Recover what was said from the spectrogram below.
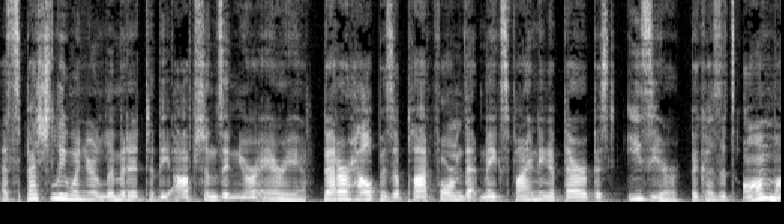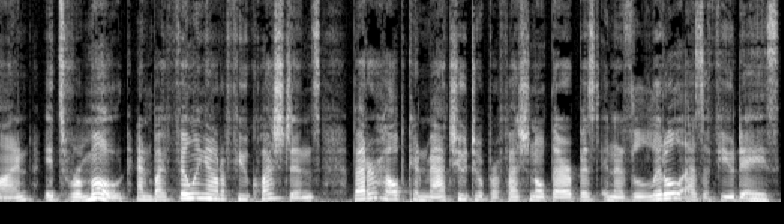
especially when you're limited to the options in your area. BetterHelp is a platform that makes finding a therapist easier because it's online, it's remote, and by filling out a few questions, BetterHelp can match you to a professional therapist in as little as a few days.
